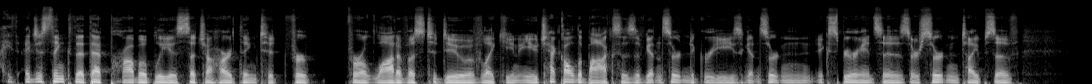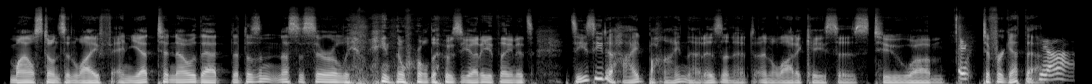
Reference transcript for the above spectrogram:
I I just think that that probably is such a hard thing to for for a lot of us to do of like you know you check all the boxes of getting certain degrees getting certain experiences or certain types of milestones in life and yet to know that that doesn't necessarily mean the world owes you anything. It's it's easy to hide behind that isn't it in a lot of cases to um it, to forget that. Yeah.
